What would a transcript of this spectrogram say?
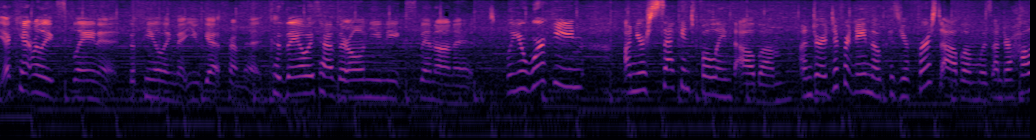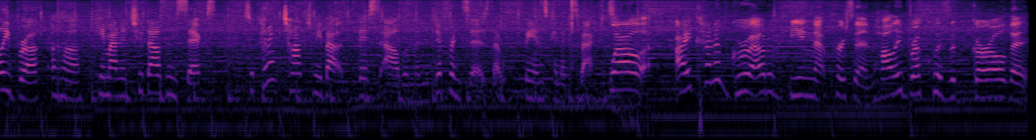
I can't really explain it, the feeling that you get from it, because they always have their own unique spin on it. Well, you're working on your second full-length album under a different name though, because your first album was under Holly Brook. Uh huh. Came out in 2006. So kind of talk to me about this album and the differences that fans can expect. Well, I kind of grew out of being that person. Holly Brook was a girl that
